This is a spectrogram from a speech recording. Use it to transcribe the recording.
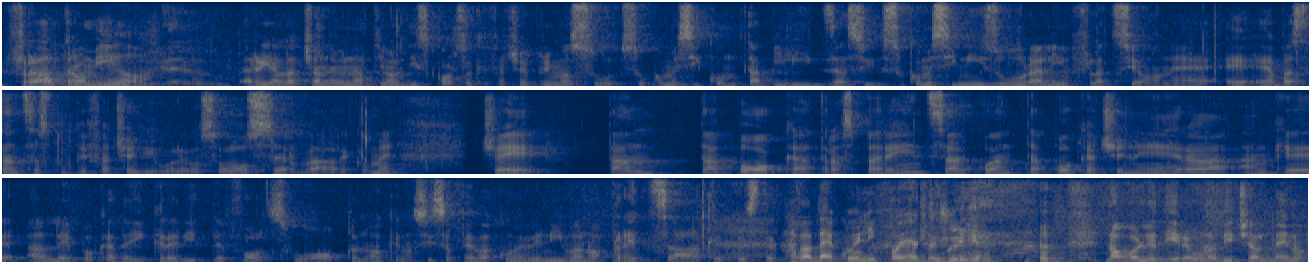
Fra l'altro, mi, proprio... eh, riallacciandomi un attimo al discorso che facevo prima su, su come si contabilizza, su, su come si misura l'inflazione, è, è abbastanza stupefacente. Volevo solo osservare come c'è tanta poca trasparenza, quanta poca ce n'era anche all'epoca dei credit default swap, no? Che non si sapeva come venivano apprezzate queste Ah cose. vabbè, no? quelli poi Cioè, quindi- addirittura... no, voglio dire, uno dice almeno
